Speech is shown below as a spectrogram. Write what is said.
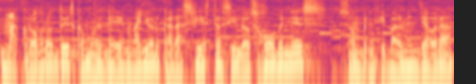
macrobrotes como el de Mallorca. Las fiestas y los jóvenes son principalmente ahora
